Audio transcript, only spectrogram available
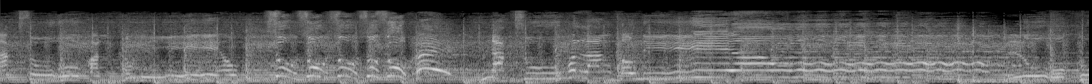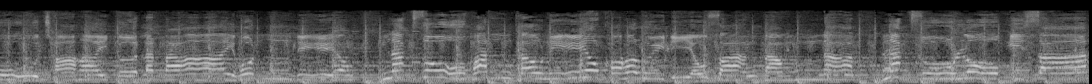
นักสู้พันเขานิ้วสู้สู้สู้สู้สู้เฮ้นักสู้พลังเขาเหนียว ลูกผู้ชายเกิดและตายหนเดียว นักสู้พันเขาเหนียวขอลุยเดียวสร้างตำนาน นักสู้ลูกอีสาน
